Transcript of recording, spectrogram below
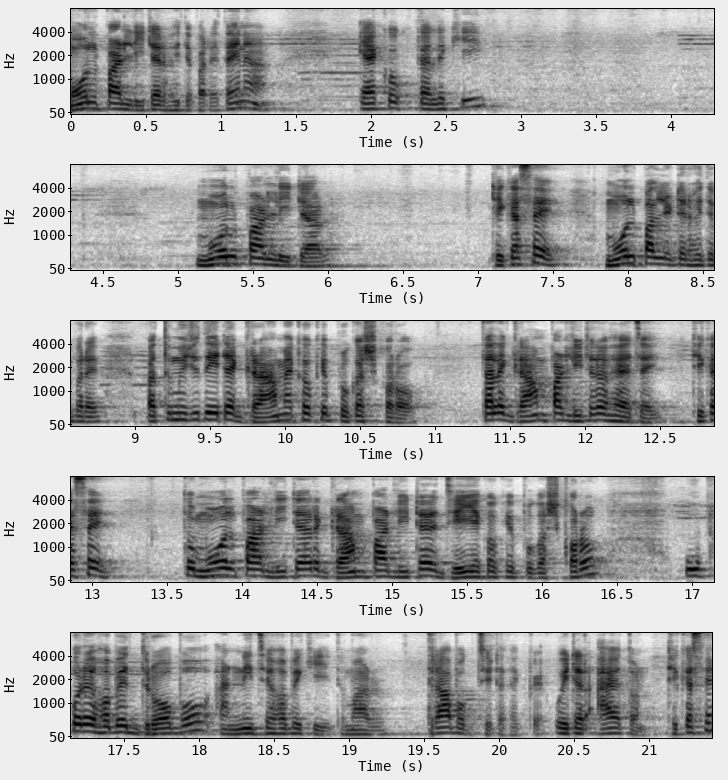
মোল পার লিটার হইতে পারে, তাই না? একক তাহলে কি? Mole per litre. ঠিক আছে? মোল পার লিটার হইতে পারে। বা তুমি যদি এটা গ্রাম এককে প্রকাশ করো, তাহলে গ্রাম পার লিটারও হয়ে যায়, ঠিক আছে? তো mole per litre, gram per litre যেই এককে প্রকাশ করো, উপরে হবে দ্রব আর নিচে হবে কি? তোমার দ্রাবক যেটা থাকবে, ওইটার আয়তন, ঠিক আছে?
